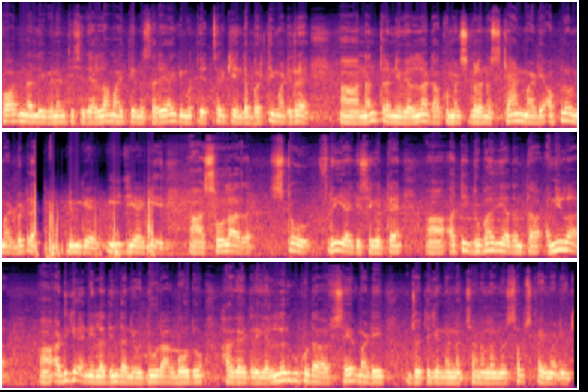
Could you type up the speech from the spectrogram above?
ಫಾರ್ಮ್ನಲ್ಲಿ ವಿನಂತಿಸಿದ ಎಲ್ಲ ಮಾಹಿತಿಯನ್ನು ಸರಿಯಾಗಿ ಮತ್ತು ಎಚ್ಚರಿಕೆಯಿಂದ ಭರ್ತಿ ಮಾಡಿದರೆ ನಂತರ ನೀವು ಎಲ್ಲ ಡಾಕ್ಯುಮೆಂಟ್ಸ್ಗಳನ್ನು ಸ್ಕ್ಯಾನ್ ಮಾಡಿ ಅಪ್ಲೋಡ್ ಮಾಡಿಬಿಟ್ರೆ ನಿಮಗೆ ಈಜಿಯಾಗಿ ಸೋಲಾರ್ ಸ್ಟೋವ್ ಫ್ರೀಯಾಗಿ ಸಿಗುತ್ತೆ. ಅತಿ ದುಬಾರಿಯಾದಂಥ ಅನಿಲ ಅಡುಗೆ ಅನಿಲದಿಂದ ನೀವು ದೂರ ಆಗ್ಬೋದು. ಹಾಗಾದರೆ ಎಲ್ಲರಿಗೂ ಕೂಡ ಶೇರ್ ಮಾಡಿ. ಜೊತೆಗೆ ನನ್ನ ಚಾನಲನ್ನು ಸಬ್ಸ್ಕ್ರೈಬ್ ಮಾಡಿ.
